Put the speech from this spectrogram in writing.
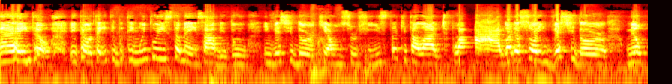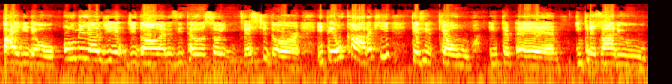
é, então. Então, tem, tem, tem muito isso também, sabe? Do investidor que é um surfista, que tá lá, tipo, ah, agora eu sou investidor. Meu pai me deu um milhão de, de dólares, então eu sou investidor. E tem o cara que teve, que é o inter- é, empresário.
